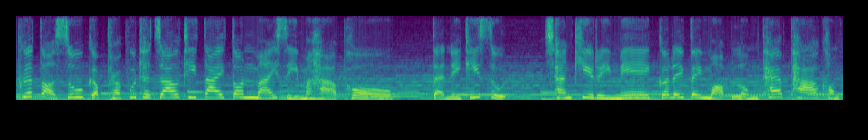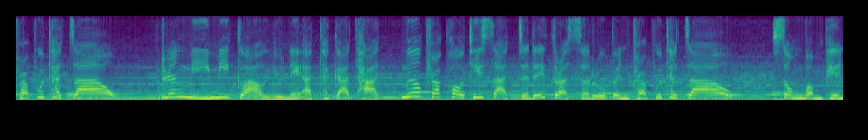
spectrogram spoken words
เพื่อต่อสู้กับพระพุทธเจ้าที่ใต้ต้นไม้สีมหาโพธิ์แต่ในที่สุด ช้างคีรีเมฆก็ได้ไปหมอบลงแทบเท้าของพระพุทธเจ้า เรื่องนี้มีกล่าวอยู่ในอัตถกาถาเมื่อพระโพธิสัตว์จะได้ตรัสรู้เป็นพระพุทธเจ้า ทรงบำเพ็ญ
